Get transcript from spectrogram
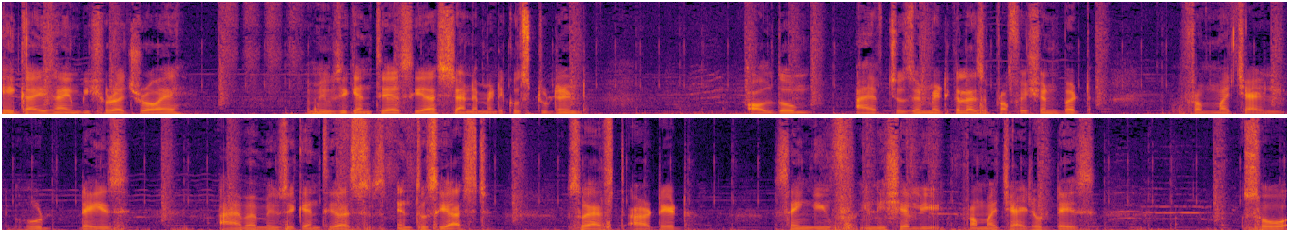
Hey guys, I'm Bishwaraj Roy, a music enthusiast and a medical student. Although I have chosen medical as a profession, but from my childhood days, I am a music enthusiast. So I started singing initially from my childhood days. So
